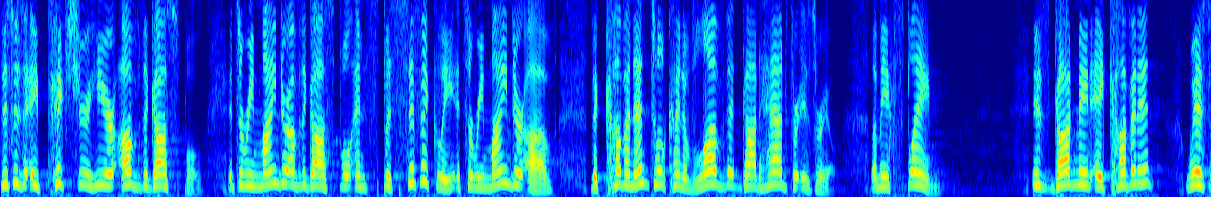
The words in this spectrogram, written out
This is a picture here of the gospel. It's a reminder of the gospel, and specifically, it's a reminder of the covenantal kind of love that God had for Israel. Let me explain. Is God made a covenant with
